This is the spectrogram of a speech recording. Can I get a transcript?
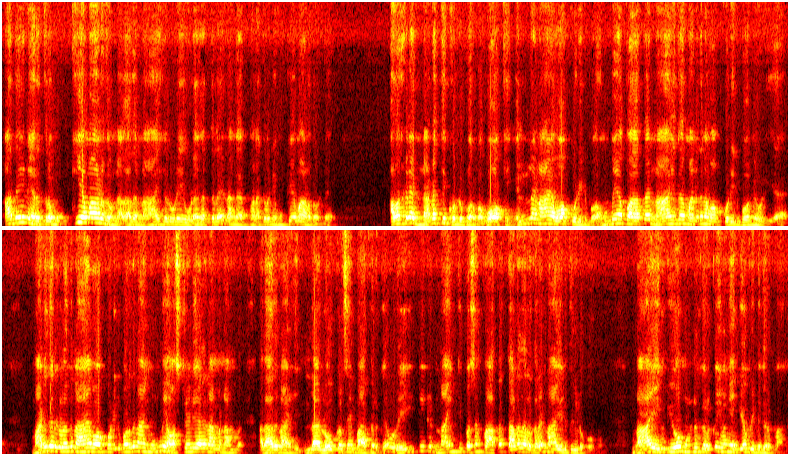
அதே நேரத்துல முக்கியமானது ஒண்ணு அதாவது நாய்களுடைய உலகத்துல நாங்க பழக்க வேண்டிய முக்கியமானது ஒண்ணு அவர்களை நடத்தி கொண்டு போறோம். வாக்கிங் எல்லாம் நாயை வாக் கூட்டிட்டு போவாங்க உண்மையா பார்த்தா நாய் தான் மனிதனை வாக் கூட்டிட்டு போகணும் ஒழிய மனிதர்கள் வந்து நாயை வாக் கூட்டிட்டு போறது நான் உண்மை ஆஸ்திரேலியால நம்ம நம்ம அதாவது நான் எல்லா லோக்கல்ஸையும் பார்த்திருக்கேன். ஒரு எயிட்டி டு நைன்டி பர்சன்ட் பார்த்தா தலை தலை நாய் எடுத்துக்கிட்டு போகும். நாய் எங்கேயோ முன்னுக்கு இருக்கும் இவங்க எங்கேயோ பின்னுக்கு இருப்பாங்க.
